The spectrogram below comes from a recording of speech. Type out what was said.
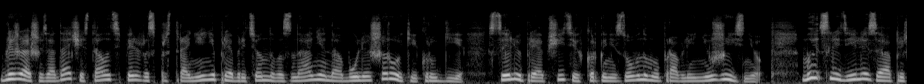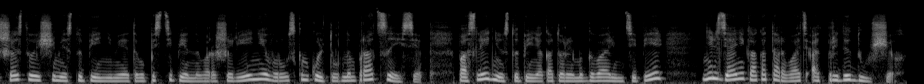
Ближайшей задачей стало теперь распространение приобретенного знания на более широкие круги с целью приобщить их к организованному управлению жизнью. Мы следили за предшествующими ступенями этого постепенного расширения в русском культурном процессе. Последнюю ступень, о которой мы говорим теперь, нельзя никак оторвать от предыдущих.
